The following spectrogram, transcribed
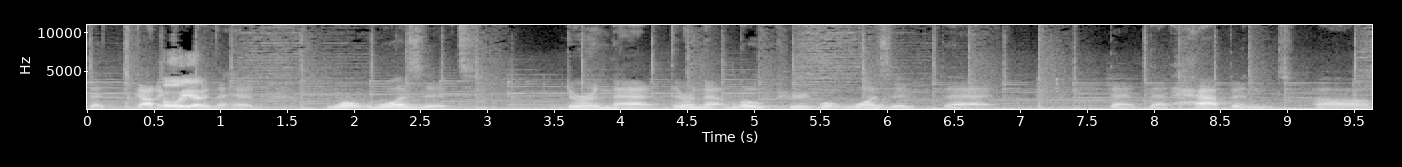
that's got to oh, yeah. in the head. What was it during that during that low period, what was it that that that happened? Um,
